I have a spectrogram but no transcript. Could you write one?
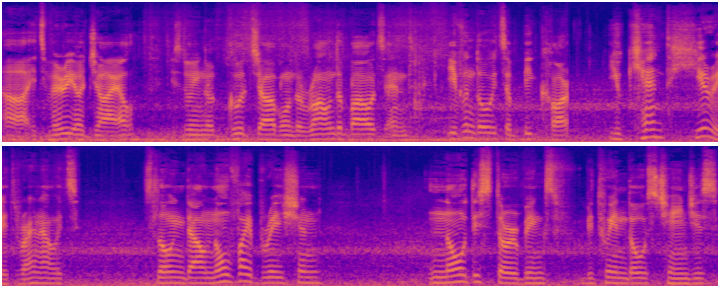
uh, it's very agile He's doing a good job on the roundabouts and even though it's a big car you can't hear it right now. It's slowing down. No vibration no disturbings between those changes.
